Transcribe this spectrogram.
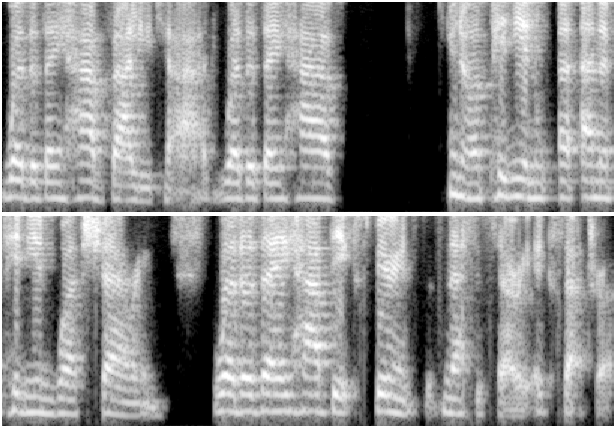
whether they have value to add, whether they have you know opinion an opinion worth sharing whether they have the experience that's necessary etc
